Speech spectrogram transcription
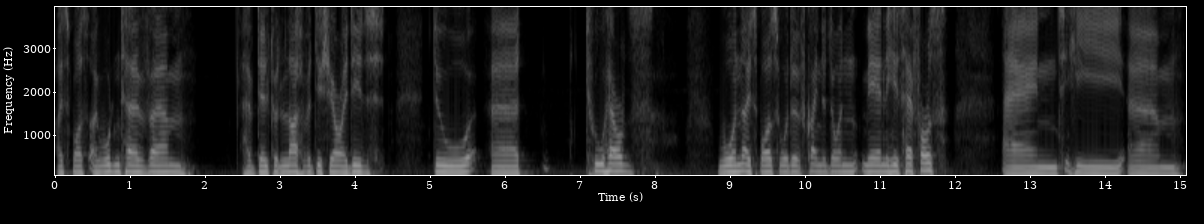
I suppose I wouldn't have um, have dealt with a lot of it this year. I did do uh, two herds. One, I suppose, would have kind of done mainly his heifers, and he um,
